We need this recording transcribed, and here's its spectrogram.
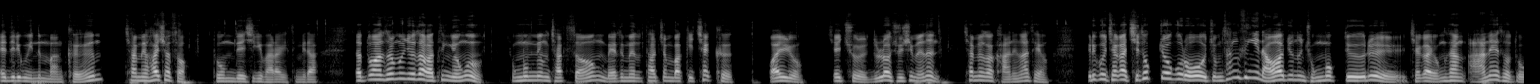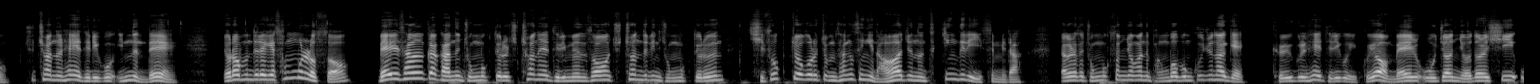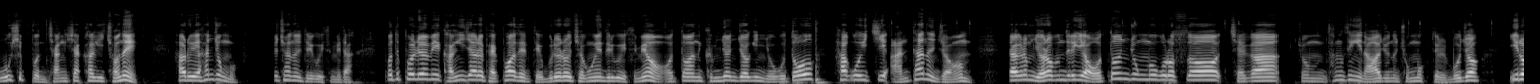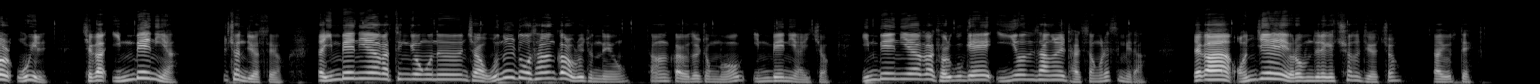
해드리고 있는 만큼 참여하셔서 도움되시기 바라겠습니다. 자 또한 설문조사 같은 경우 종목명 작성, 매수매도 타점 받기 체크 완료 제출 눌러주시면은 참여가 가능하세요. 그리고 제가 지속적으로 좀 상승이 나와주는 종목들을 제가 영상 안에서도 추천을 해드리고 있는데 여러분들에게 선물로서 매일 상한가 가는 종목들을 추천해 드리면서 추천드린 종목들은 지속적으로 좀 상승이 나와주는 특징들이 있습니다. 자, 그래서 종목 선정하는 방법은 꾸준하게 교육을 해 드리고 있고요. 매일 오전 8시 50분 장 시작하기 전에 하루에 한 종목 추천을 드리고 있습니다. 포트폴리오 및 강의 자료 100% 무료로 제공해 드리고 있으며 어떠한 금전적인 요구도 하고 있지 않다는 점. 자, 그럼 여러분들에게 어떤 종목으로서 제가 좀 상승이 나와주는 종목들 뭐죠? 1월 5일 제가 인베니아 추천드렸어요. 자, 인베니아 같은 경우는 자, 오늘도 상한가를 올려줬네요. 상한가 8종목 인베니아 있죠. 인베니아가 결국에 2연상을 달성을 했습니다. 제가 언제 여러분들에게 추천을 드렸죠? 자, 요때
